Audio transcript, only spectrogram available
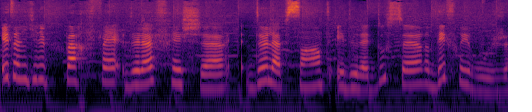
Est un équilibre parfait de la fraîcheur, de l'absinthe et de la douceur des fruits rouges.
